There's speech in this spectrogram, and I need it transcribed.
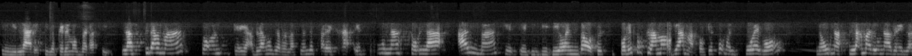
similares, si lo queremos ver así. Las flamas son, que hablamos de relación de pareja, es una sola alma que se dividió en dos. Por eso flama o llama, porque es como el fuego, ¿no? Una flama de una vela,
